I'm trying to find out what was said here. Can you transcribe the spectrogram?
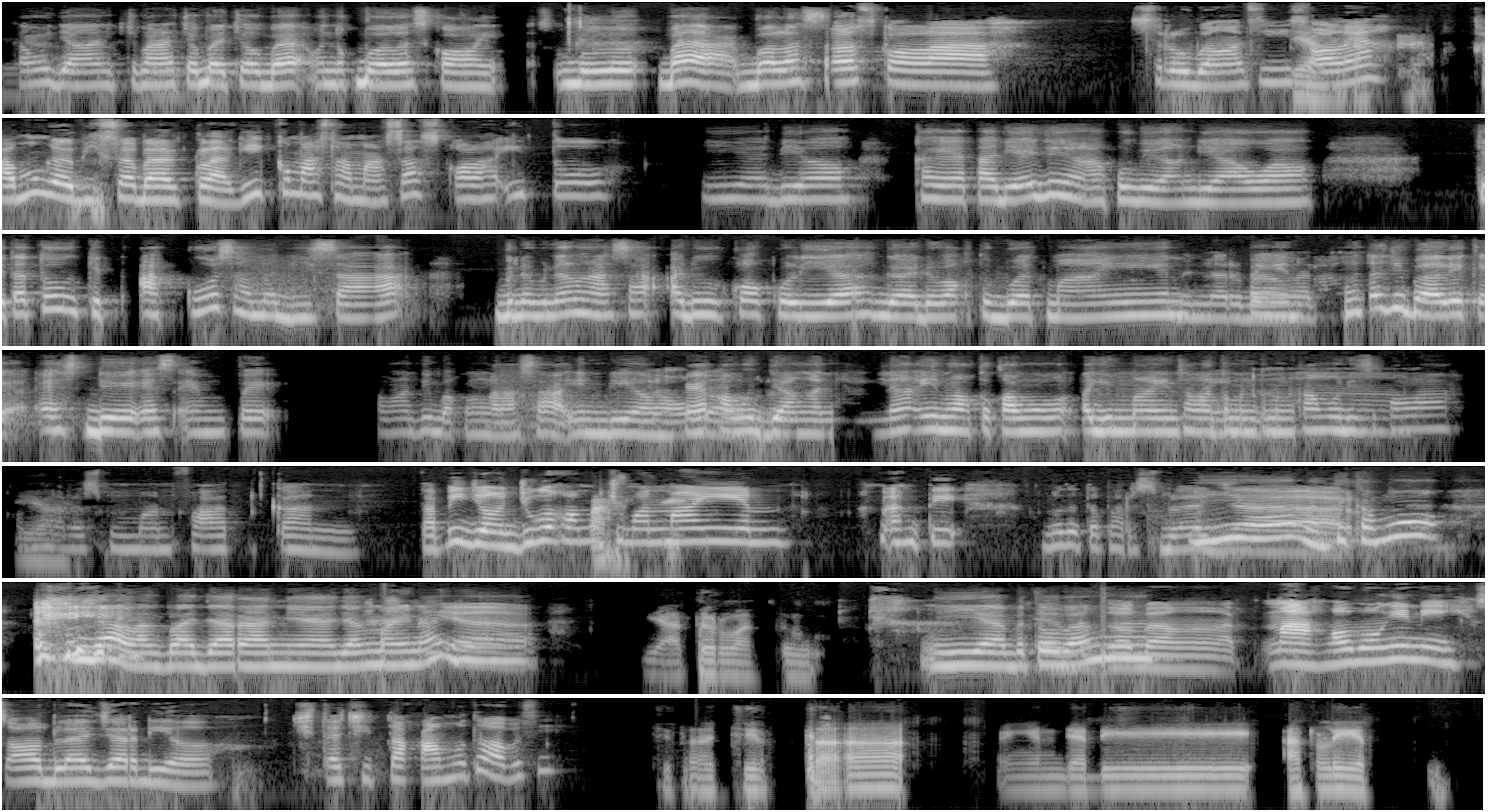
Kamu jangan cuma coba-coba untuk bolos sekolah. Bolo, bah, bolos. Sekolah seru banget sih. Ya, Soalnya kamu nggak bisa balik lagi ke masa-masa sekolah itu. Iya, Dil. Kayak tadi aja yang aku bilang di awal. Kita tuh, kit- aku sama Gisa, bener-bener ngerasa, aduh kok kuliah gak ada waktu buat main. Bener pengen banget. banget aja balik ke SD, SMP. Kamu nanti bakal ngerasain dia. Ya, Kayak kamu udah. jangan nyanyain waktu kamu lagi main sama Main. teman-teman kamu di sekolah. Kamu Iya. harus memanfaatkan. Tapi jangan juga kamu Pasti. cuman main. Nanti kamu tetap harus belajar. Iya, nanti kamu ketinggalan pelajarannya. Jangan main aja. Iya. Diatur waktu. Iya, betul Ya, banget. Betul banget. Nah, ngomongin nih soal belajar, Dil. Cita-cita kamu tuh apa sih? Cita-cita pengen jadi atlet,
